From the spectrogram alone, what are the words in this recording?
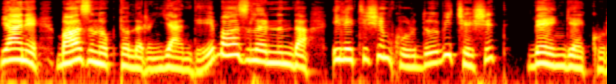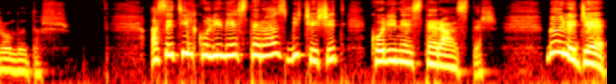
Yani bazı noktaların yendiği, bazılarının da iletişim kurduğu bir çeşit denge kuruludur. Asetilkolinesteraz bir çeşit kolinesterazdır. Böylece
